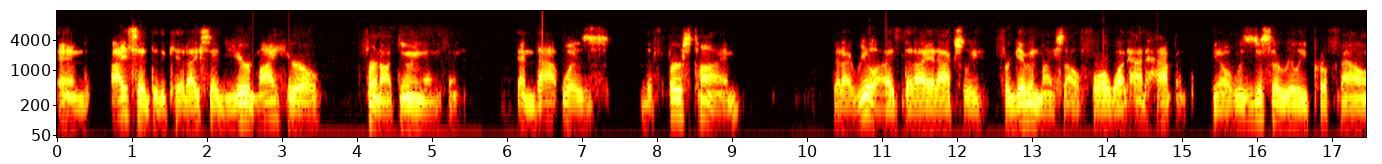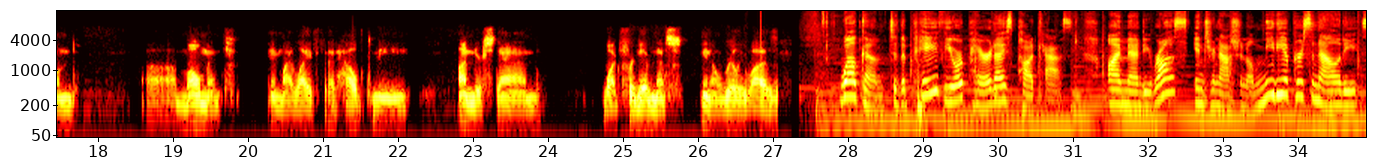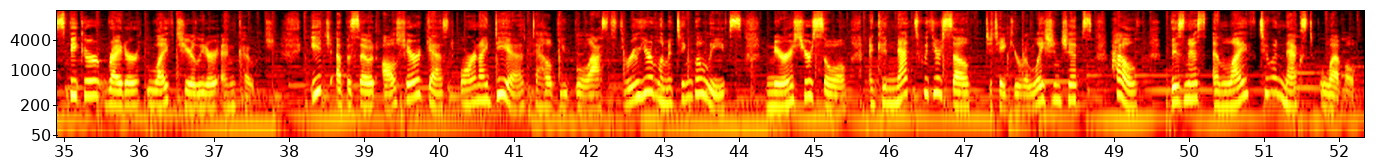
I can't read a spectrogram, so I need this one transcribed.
And I said to the kid, I said, You're my hero for not doing anything. And that was the first time that I realized that I had actually forgiven myself for what had happened. You know, it was just a really profound uh, moment in my life that helped me understand what forgiveness, you know, really was. Welcome to the Pave Your Paradise podcast. I'm Mandy Ross, international media personality, speaker, writer, life cheerleader, and coach. Each episode, I'll share a guest or an idea to help you blast through your limiting beliefs, nourish your soul, and connect with yourself to take your relationships, health, business, and life to a next level.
